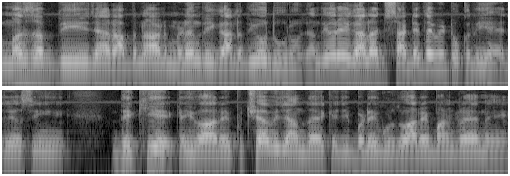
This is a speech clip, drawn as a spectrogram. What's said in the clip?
ਮਜ਼ਹਬ ਦੀ ਜਾਂ ਰੱਬ ਨਾਲ ਮਿਲਣ ਦੀ ਗੱਲ ਦੀ, ਉਹ ਦੂਰ ਹੋ ਜਾਂਦੀ ਔਰ ਇਹ ਗੱਲ ਅੱਜ ਸਾਡੇ ਤੇ ਵੀ ਟੁਕਦੀ ਹੈ। ਜੇ ਅਸੀਂ ਦੇਖੀਏ, ਕਈ ਵਾਰ ਇਹ ਪੁੱਛਿਆ ਵੀ ਜਾਂਦਾ ਹੈ ਕਿ ਜੀ ਬੜੇ ਗੁਰਦੁਆਰੇ ਬਣ ਰਹੇ ਨੇ,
